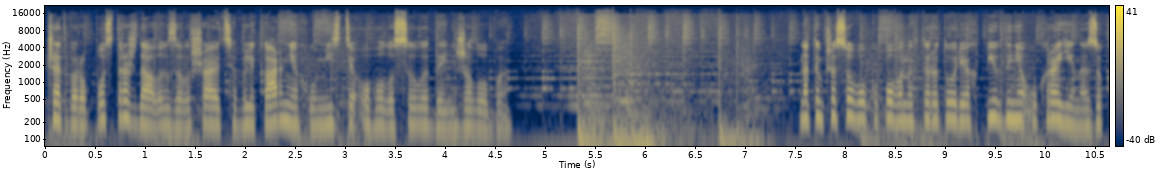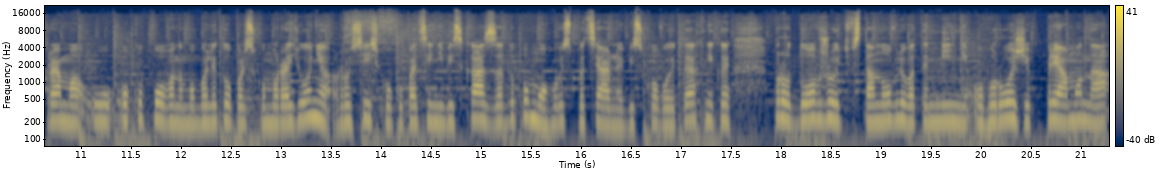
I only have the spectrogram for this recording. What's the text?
Четверо постраждалих залишаються в лікарнях. У місті оголосили день жалоби. На тимчасово окупованих територіях півдня України, зокрема у окупованому Мелітопольському районі, російсько-окупаційні війська за допомогою спеціальної військової техніки продовжують встановлювати мінні огорожі прямо на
